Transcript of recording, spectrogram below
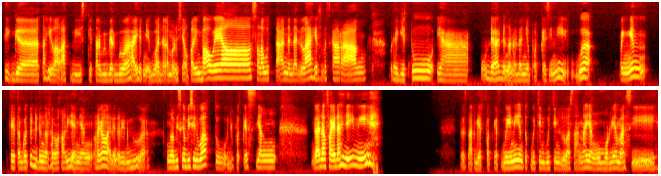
tiga tahi lalat di sekitar bibir gue akhirnya gue adalah manusia yang paling bawel selautan dan dari lahir sampai sekarang. Udah gitu ya udah dengan adanya podcast ini gue pengen cerita gue tuh didengar sama kalian yang rela dengerin gue ngabis-ngabisin waktu di podcast yang nggak ada faedahnya ini. Terus target podcast gue ini untuk bucin-bucin di luar sana yang umurnya masih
